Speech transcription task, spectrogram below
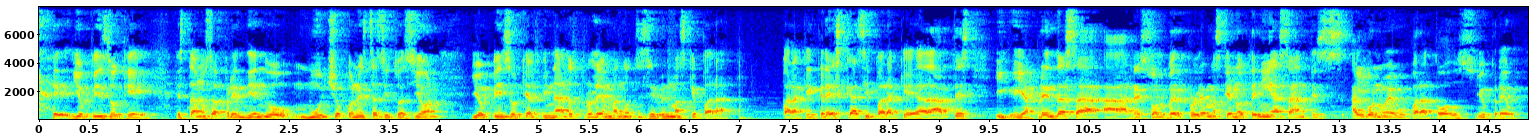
yo pienso que estamos aprendiendo mucho con esta situación. Yo pienso que al final los problemas no te sirven más que para, para que crezcas y para que adaptes y, y aprendas a, a resolver problemas que no tenías antes. Algo nuevo para todos, yo creo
